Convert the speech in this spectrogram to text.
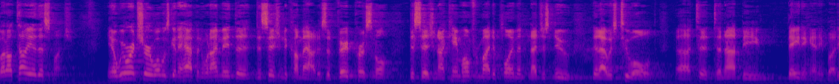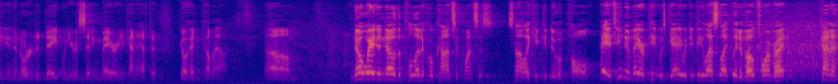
But I'll tell you this much. You know, we weren't sure what was going to happen when I made the decision to come out. It was a very personal decision. I came home from my deployment, and I just knew that I was too old uh, to, to not be dating anybody. And in order to date when you're a sitting mayor, you kind of have to go ahead and come out. Um, no way to know the political consequences. It's not like you could do a poll. Hey, if you knew Mayor Pete was gay, would you be less likely to vote for him, right? Kind of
